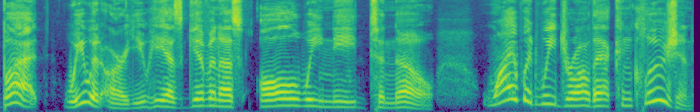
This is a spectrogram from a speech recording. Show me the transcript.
but we would argue he has given us all we need to know. Why would we draw that conclusion?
